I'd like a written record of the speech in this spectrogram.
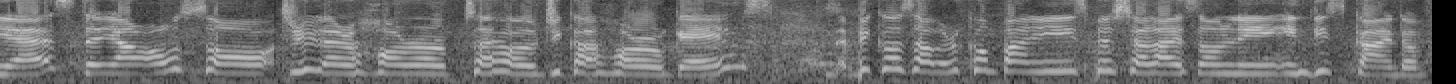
yes, they are also thriller horror, psychological horror games because our company specializes only in this kind of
